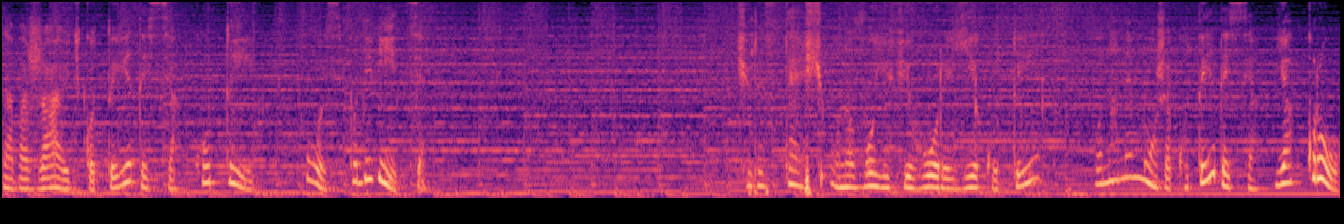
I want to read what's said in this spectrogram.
заважають котитися кути. Ось, подивіться. Через те, що у нової фігури є кути, вона не може котитися як круг.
